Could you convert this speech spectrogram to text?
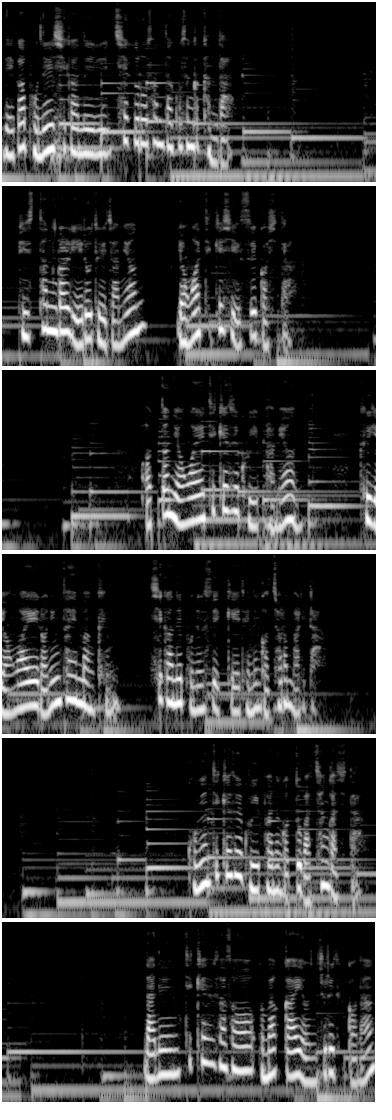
내가 보낼 시간을 책으로 산다고 생각한다. 비슷한 걸 예로 들자면 영화 티켓이 있을 것이다. 어떤 영화의 티켓을 구입하면 그 영화의 러닝타임만큼 시간을 보낼 수 있게 되는 것처럼 말이다. 공연 티켓을 구입하는 것도 마찬가지다. 나는 티켓을 사서 음악가의 연주를 듣거나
